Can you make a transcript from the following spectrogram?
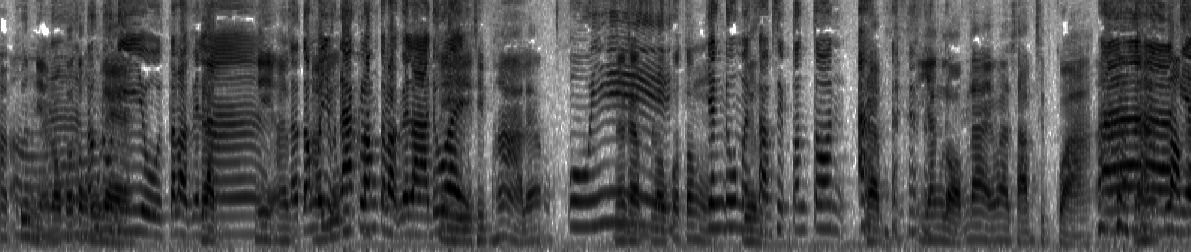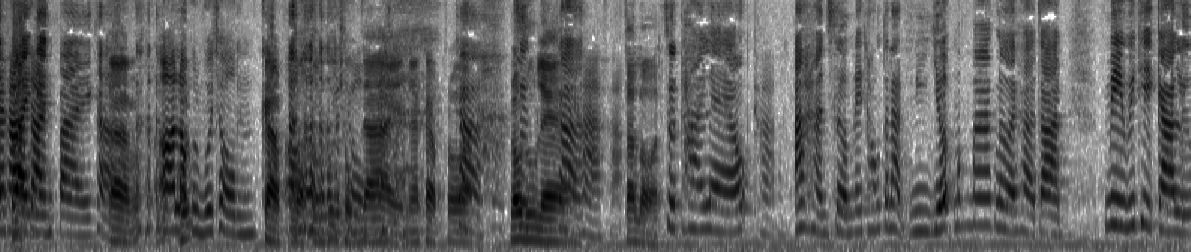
มากขึ้นเนี่ยอ๋อเราก็ต้องต้องดูดูแลดีอยู่ตลอดเวครัลาบนี่อะเราต้องมาอยู่อายุหน้ากล้องตลอดเวลาด้วยสี่สิบห้าแล้วอุ้ยนะครับเราก็ต้องยังดูเหมือนเดิน30 ต้นๆอะครับยังหลอกได้ว่า 30 กว่าอ่าหลอกเนียนนะคะไปอาจารย์เนียนไปค่ะอ่าอ๋อเราคุณผู้ชมครับอ๋อบอกคุณผู้ชมได้นะครับ เพราะว่าค่ะเราดูแลค่ะค่ะค่ะตลอดสุดท้ายแล้วค่ะอาหารเสริมในท้องตลาดมีเยอะมาก ๆเลยค่ะอาจารย์ มีวิธีการหรือ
